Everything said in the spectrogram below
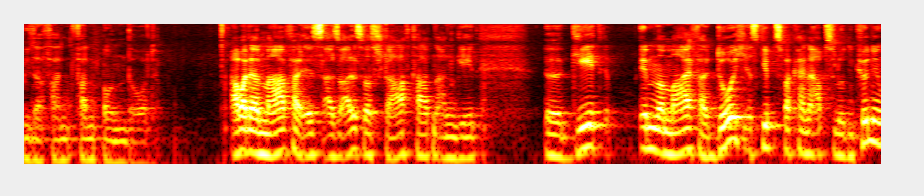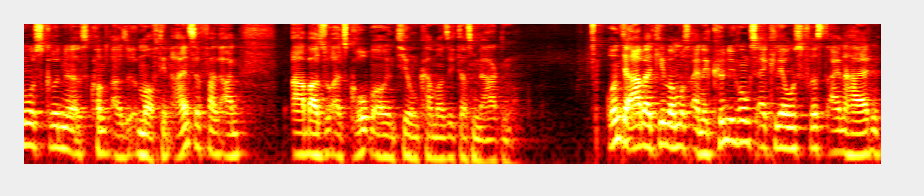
dieser Pfandbon dort. Aber der Normalfall ist, also alles, was Straftaten angeht, äh, geht im Normalfall durch. Es gibt zwar keine absoluten Kündigungsgründe, es kommt also immer auf den Einzelfall an, aber so als grobe Orientierung kann man sich das merken. Und der Arbeitgeber muss eine Kündigungserklärungsfrist einhalten.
